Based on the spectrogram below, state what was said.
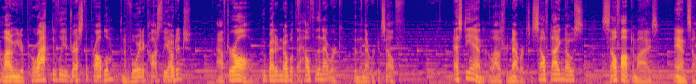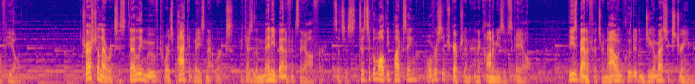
allowing you to proactively address the problem and avoid a costly outage? After all, who better to know about the health of the network than the network itself? SDN allows for networks to self-diagnose, self-optimize, and self-heal. Terrestrial networks have steadily moved towards packet-based networks because of the many benefits they offer, such as statistical multiplexing, oversubscription, and economies of scale. These benefits are now included in GeoMesh Extreme,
